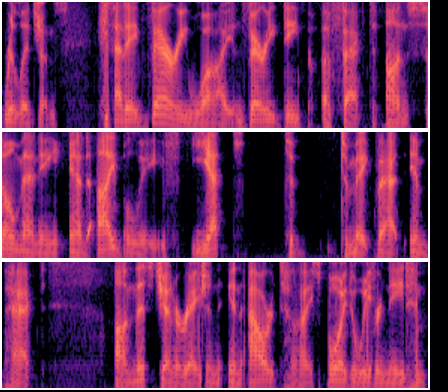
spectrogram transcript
religions. He's had a very wide and very deep effect on so many, and I believe yet to, to make that impact on this generation in our times. Boy, do we ever need him.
